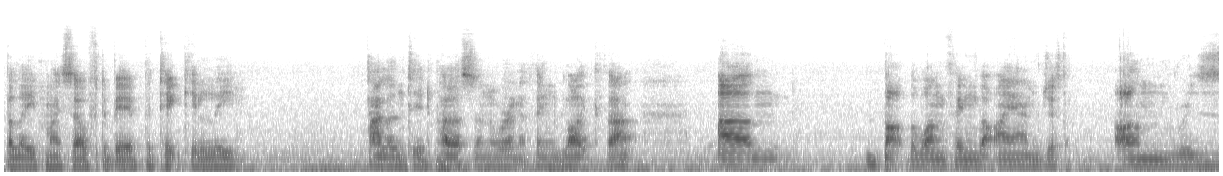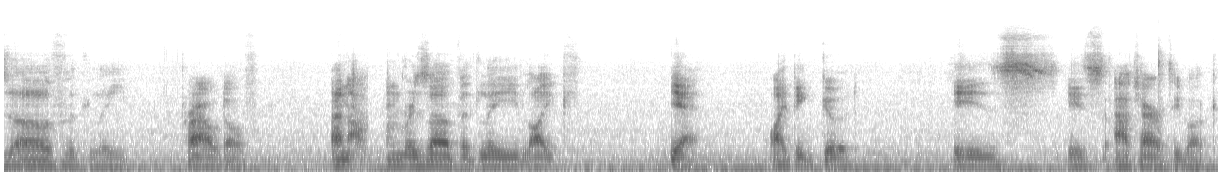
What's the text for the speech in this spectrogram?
believe myself to be a particularly talented person or anything like that. Um, but the one thing that I am just unreservedly proud of, and unreservedly like, yeah, I did good, is is our charity work.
